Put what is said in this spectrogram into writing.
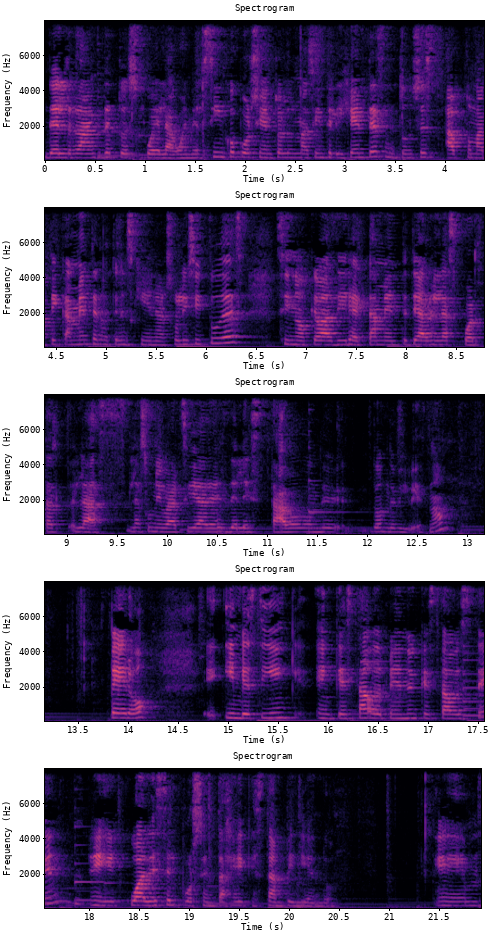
del rank de tu escuela o en el 5% de los más inteligentes, entonces automáticamente no tienes que llenar solicitudes, sino que vas directamente, te abren las puertas las, las universidades del estado donde, donde vives, ¿no? Pero eh, investiguen en qué estado, dependiendo en qué estado estén, eh, cuál es el porcentaje que están pidiendo. Em,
